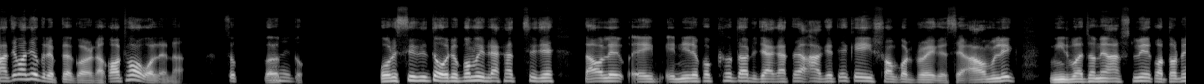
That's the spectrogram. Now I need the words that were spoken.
মাঝে মাঝেও গ্রেপ্তার করে না কথাও বলে না. তো পরিস্থিতি তো ওইরকমই দেখাচ্ছে যে, তাহলে এই এই নিরপেক্ষতার জায়গাতে আগে থেকেই সংকট রয়ে গেছে। আওয়ামী লীগ নির্বাচনে আসলে কতটা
